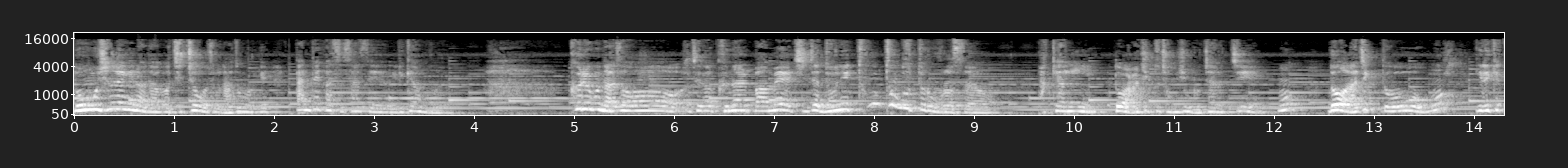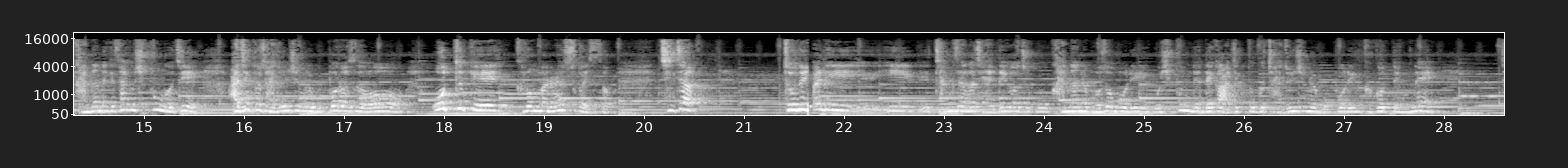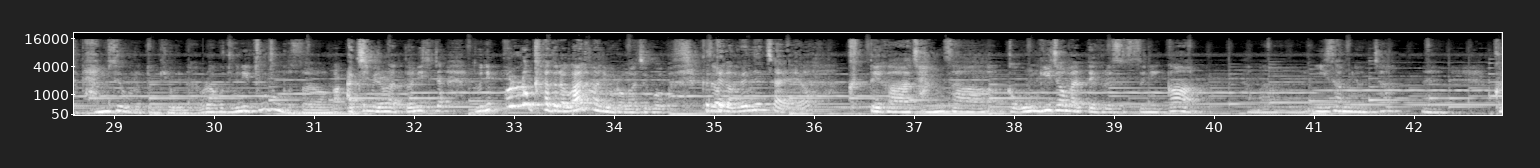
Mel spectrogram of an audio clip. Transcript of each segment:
너무 실랭이 나다가 지쳐가지고 나도 모르게 딴 데 가서 사세요 이렇게 한 거예요. 그리고 나서 제가 그날 밤에 진짜 눈이 퉁퉁 붓도록 울었어요. 박향이 너 아직도 정신 못 차렸지? 어? 너 아직도 어? 이렇게 가난하게 살고 싶은 거지? 아직도 자존심을 못 벌어서 어떻게 그런 말을 할 수가 있어? 진짜 저는 빨리 이 장사가 잘 돼가지고 가난을 벗어버리고 싶은데 내가 아직도 그 자존심을 못 버린 그것 때문에 밤새 울었던 기억이 나요. 그러고 눈이 퉁퉁 붓어요. 막 아침에 일어났더니 진짜 눈이 뿔룩하더라고 하도 많이 울어가지고. 그때가 몇 년 차예요? 그때가 장사 그 옹기점 할 때 그랬었으니까 아마 2, 3년 차?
